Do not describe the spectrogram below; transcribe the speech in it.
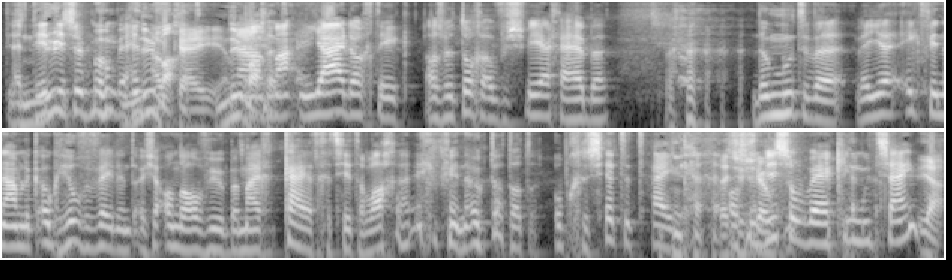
Dus En dit nu- is het moment. Nu mag Oké, het. Nu Nou, mag het. maar een jaar dacht ik, als we het toch over sfeer gaan hebben... dan moeten we... Weet je, ik vind namelijk ook heel vervelend... als je anderhalf uur bij mij keihard gaat zitten lachen. Ik vind ook dat dat op gezette tijd... Als je een wisselwerking moet zijn. Ja,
